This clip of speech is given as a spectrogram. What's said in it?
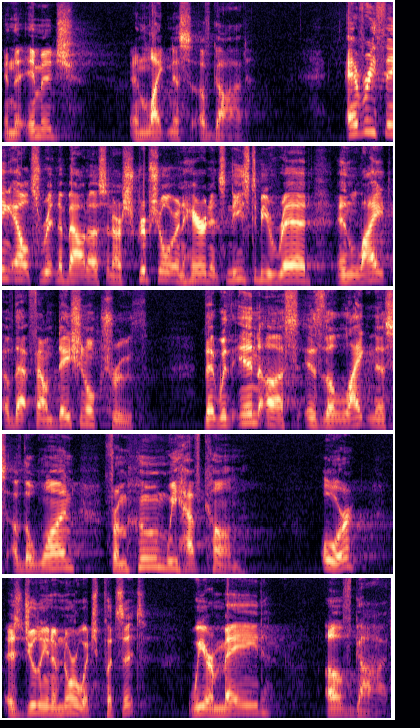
in the image and likeness of God. Everything else written about us in our scriptural inheritance needs to be read in light of that foundational truth that within us is the likeness of the one from whom we have come. Or, as Julian of Norwich puts it, we are made of God.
